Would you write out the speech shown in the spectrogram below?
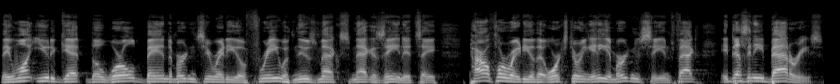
They want you to get the world Band emergency radio free with Newsmax magazine. It's a powerful radio that works during any emergency. In fact, it doesn't need batteries.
